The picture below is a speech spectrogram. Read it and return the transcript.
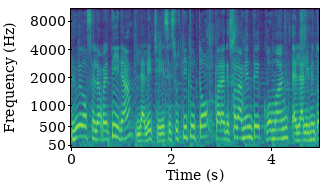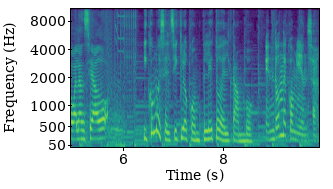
Luego se le retira la leche y ese sustituto para que solamente coman el alimento balanceado. ¿Y cómo es el ciclo completo del tambo? ¿En dónde comienza?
